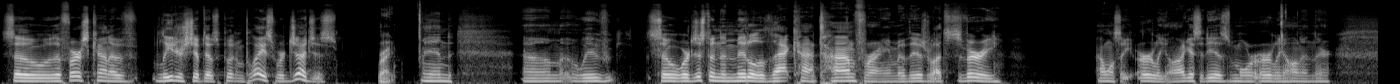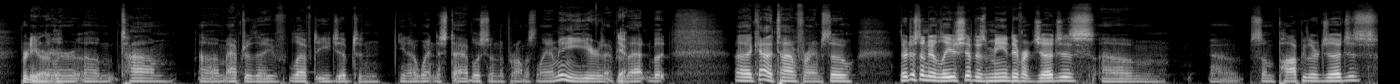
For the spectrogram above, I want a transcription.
So the first kind of leadership that was put in place were judges. Right. And um, we've so we're just in the middle of that kind of time frame of the Israelites. It's very, I won't say early on. I guess it is more early on in their Pretty early. their um, time um, after they've left Egypt and you know went and established in the Promised Land. Many years after that, but uh, kind of time frame. So they're just under leadership. There's many different judges. Um, uh, some popular judges.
